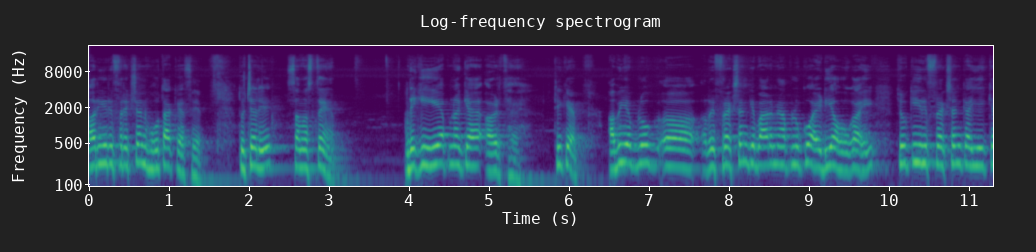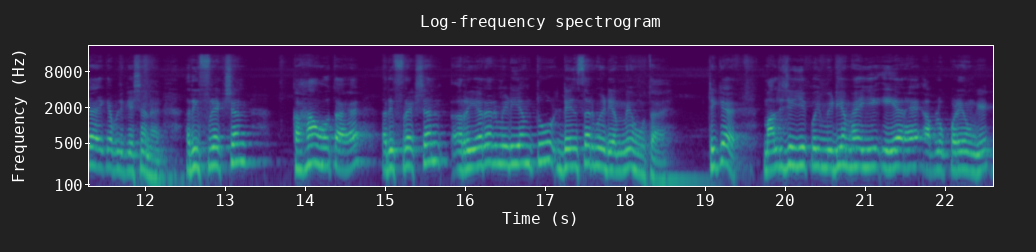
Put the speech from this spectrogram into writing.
और ये रिफ्रैक्शन होता कैसे? तो चलिए समझते हैं। देखिए, ये अपना क्या है? अर्थ है। ठीक है? अभी आप लोग रिफ्रैक्शन के बारे में आप लोग को आइडिया होगा ही क्योंकि रिफ्रैक्शन का ये क्या एक एप्लीकेशन है? रिफ्रैक्शन कहाँ होता है? Refraction rarer medium to denser medium में होता है। ठीक है? मान लीजिए ये कोई मीडियम है ये एयर है आप लोग पढ़े होंगे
